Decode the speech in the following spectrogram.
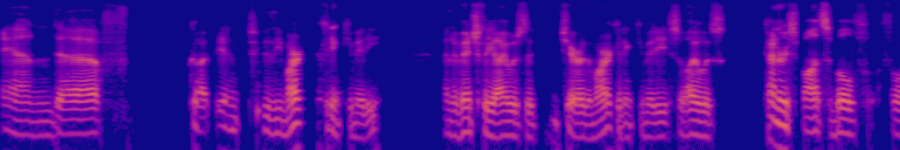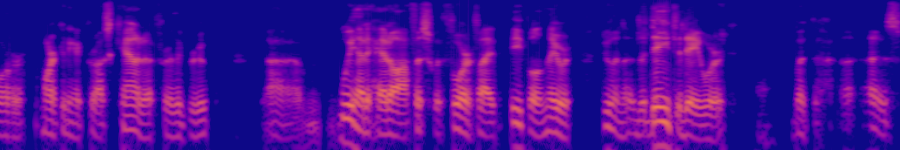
and uh, got into the marketing committee and eventually I was the chair of the marketing committee. So I was kind of responsible for marketing across Canada for the group. Um, we had a head office with four or five people, and they were doing the, the day-to-day work. But uh, as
